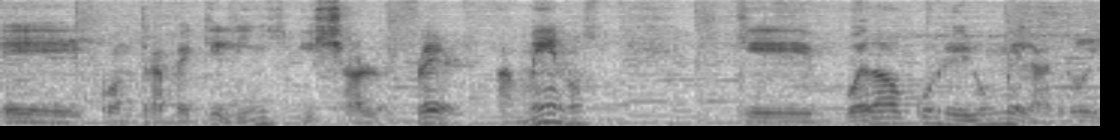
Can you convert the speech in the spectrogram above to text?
eh, contra Becky Lynch y Charlotte Flair. A menos que pueda ocurrir un milagro y,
